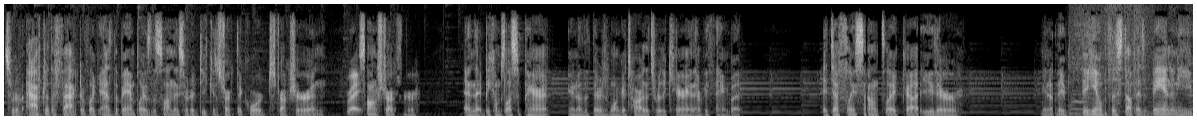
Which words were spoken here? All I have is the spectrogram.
sort of after the fact of like as the band plays the song, they sort of deconstruct the chord structure and right. song structure, and it becomes less apparent, you know, that there's one guitar that's really carrying everything. But it definitely sounds like uh, either, you know, they they came up with this stuff as a band and he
